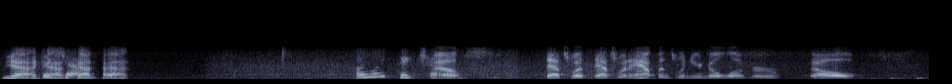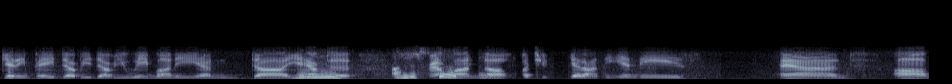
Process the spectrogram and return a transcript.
Yeah, Big Cass Cass. got fat. I like big Cass. Well, that's what that's what happens when you're no longer oh, getting paid WWE money and uh, you have Mhm. to Understood. strap on uh, what you get on the indies, and um,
